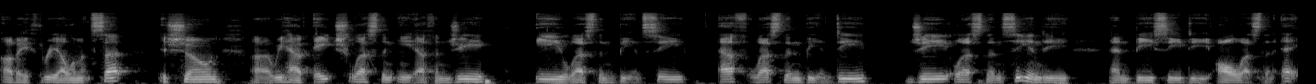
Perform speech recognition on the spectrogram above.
of a three element set, is shown. Uh, we have H less than E, F, and G, E less than B and C, F less than B and D, G less than C and D, and B, C, D all less than A.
